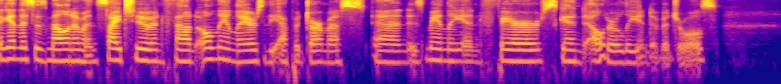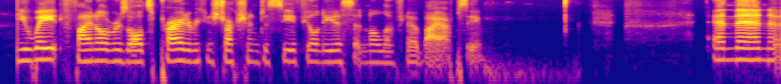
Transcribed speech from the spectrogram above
Again, this is melanoma in situ and found only in layers of the epidermis and is mainly in fair skinned elderly individuals. You wait final results prior to reconstruction to see if you'll need a sentinel lymph node biopsy. And then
